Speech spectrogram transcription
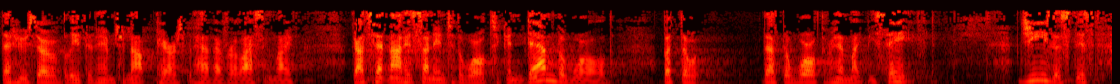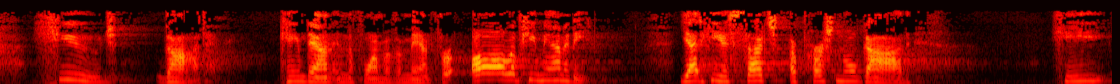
that whosoever believes in him should not perish but have everlasting life. God sent not his son into the world to condemn the world, but the, that the world through him might be saved. Jesus, this huge God came down in the form of a man for all of humanity. Yet he is such a personal God. He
